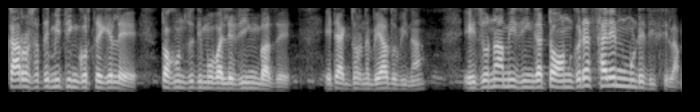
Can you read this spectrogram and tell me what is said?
কারোর সাথে মিটিং করতে গেলে তখন যদি মোবাইলে রিং বাজে এটা এক ধরনের বেয়াদবি না? এই জন্য আমি রিঙ্গারটা অন করে সাইলেন্ট মুডে দিছিলাম।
